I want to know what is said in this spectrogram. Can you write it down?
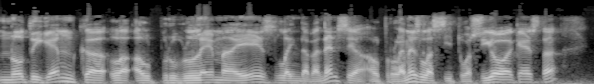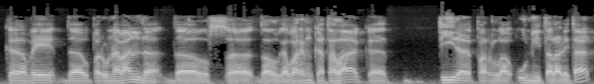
no diguem que la, el problema és la independència, el problema és la situació aquesta que ve, de, per una banda, dels, uh, del govern català que tira per la unitalaritat,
